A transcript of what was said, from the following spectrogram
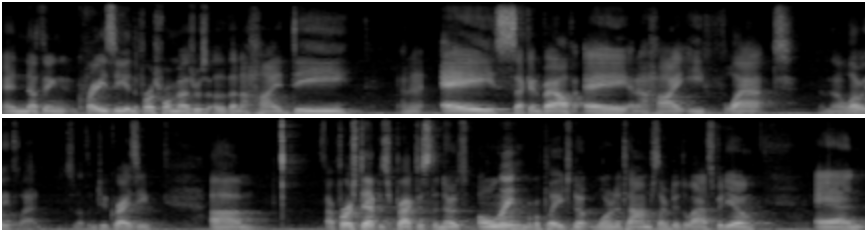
and nothing crazy in the first four measures other than a high D, and an A, second valve A, and a high E flat, and then a low E flat. So nothing too crazy. Um, our first step is to practice the notes only. We're gonna play each note one at a time, just like we did the last video. And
